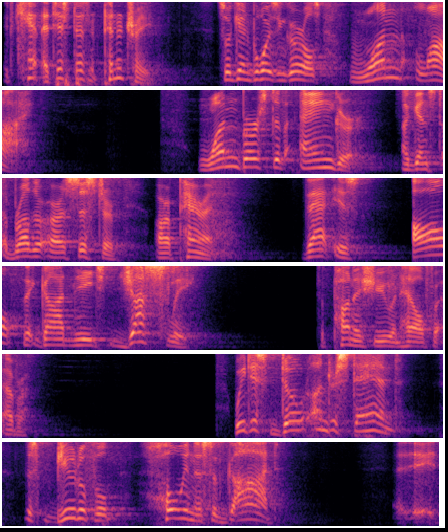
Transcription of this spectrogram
It can't, it just doesn't penetrate. So, again, boys and girls, one lie, one burst of anger against a brother or a sister or a parent, that is all that God needs justly to punish you in hell forever. We just don't understand this beautiful holiness of God. It,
